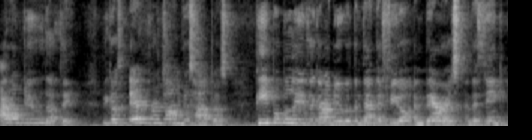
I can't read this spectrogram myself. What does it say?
I don't do that thing. Because every time this happens, people believe they're gonna do it and then they feel embarrassed and they think,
